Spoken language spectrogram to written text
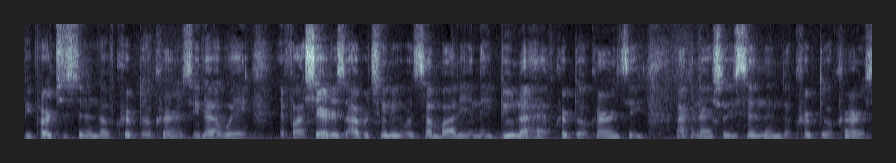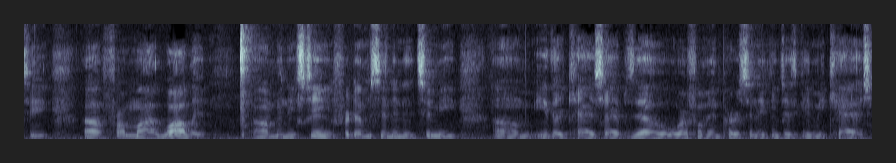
be purchasing enough cryptocurrency. That way, if I share this opportunity with somebody and they do not have cryptocurrency, I can actually send them the cryptocurrency uh, from my wallet um, in exchange for them sending it to me, um, either Cash App, Zelle, or if I'm in person, they can just give me cash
